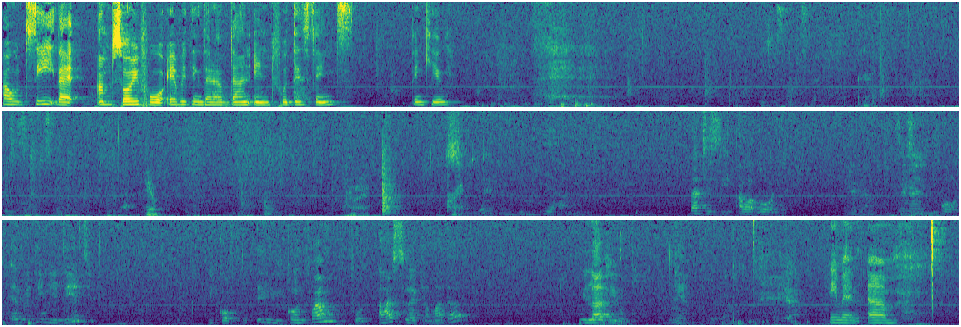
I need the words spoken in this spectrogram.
I would say that I'm sorry for everything that I've done and for these things. Thank you. We love you. Yeah. Amen. Um,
